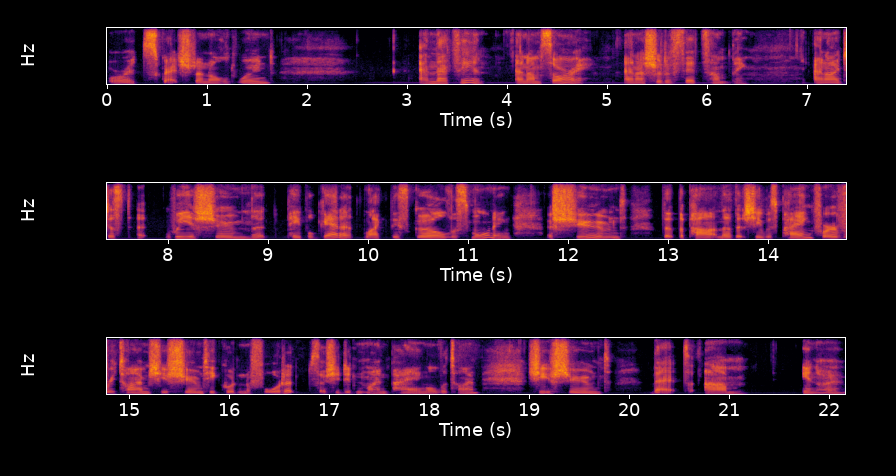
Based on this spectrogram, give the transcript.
or it scratched an old wound. And that's it. And I'm sorry. And I should have said something. And I just, uh, we assume that people get it. Like this girl this morning assumed that the partner that she was paying for every time, she assumed he couldn't afford it. So she didn't mind paying all the time. She assumed that, um, you know,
